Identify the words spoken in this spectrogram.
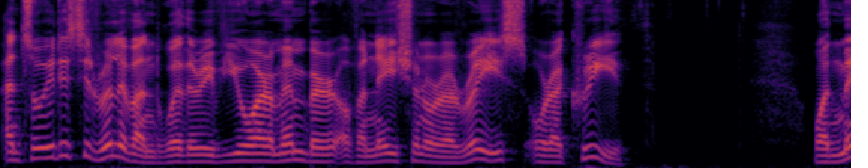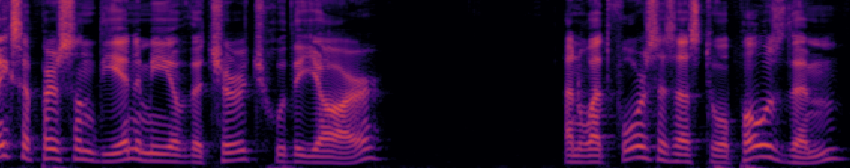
And so it is irrelevant whether if you are a member of a nation or a race or a creed. What makes a person the enemy of the church who they are, and what forces us to oppose them,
